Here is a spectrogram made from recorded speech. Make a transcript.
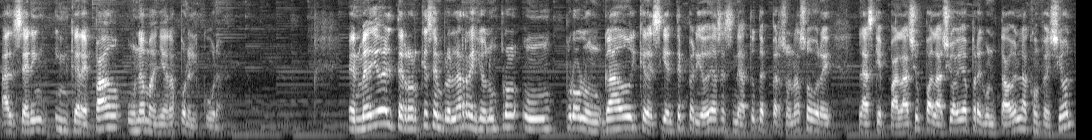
al ser increpado una mañana por el cura. En medio del terror que sembró en la región un, prolongado y creciente periodo de asesinatos de personas sobre las que Palacio Palacio había preguntado en la confesión,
